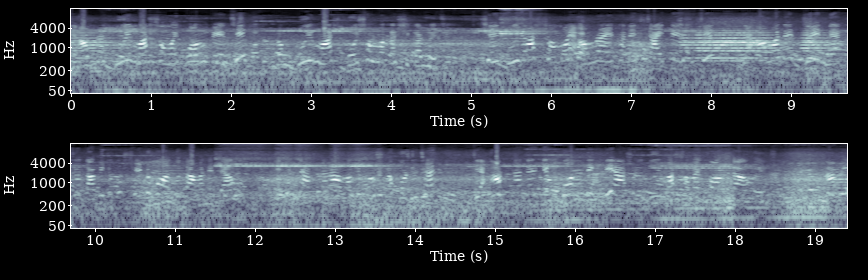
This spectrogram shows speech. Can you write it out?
যে আমরা দুই মাস সময় কম পেয়েছি এবং দুই মাস বৈষম্যতার শিকার হয়েছি। সেই দুই মাস সময় আমরা এখানে চাইতে এসেছি যে আমাদের যে ন্যায্য দাবিটুকু সেটুকু অন্তত আমাদের দেওয়া হোক এক্ষেত্রে আপনারা আমাকে প্রশ্ন করেছেন যে আপনাদেরকে কোন দিক দিয়ে আসলে দুই মাস সময় কম দেওয়া হয়েছে আমি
